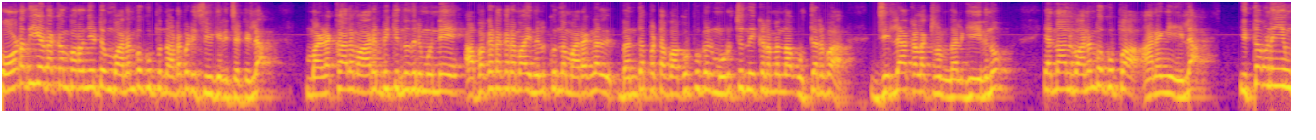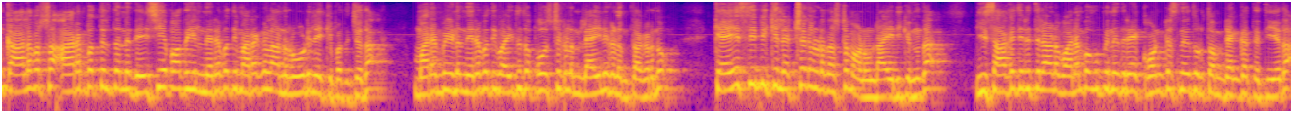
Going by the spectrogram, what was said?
കോടതിയടക്കം പറഞ്ഞിട്ടും വനം വകുപ്പ് നടപടി സ്വീകരിച്ചിട്ടില്ല. മഴക്കാലം ആരംഭിക്കുന്നതിന് മുന്നേ അപകടകരമായി നിൽക്കുന്ന മരങ്ങൾ ബന്ധപ്പെട്ട വകുപ്പുകൾ മുറിച്ചു നീക്കണമെന്ന ഉത്തരവ് ജില്ലാ കളക്ടറും നൽകിയിരുന്നു. എന്നാൽ വനം വകുപ്പ് അനങ്ങിയില്ല. ഇത്തവണയും കാലവർഷ ആരംഭത്തിൽ തന്നെ ദേശീയപാതയിൽ നിരവധി മരങ്ങളാണ് റോഡിലേക്ക് പതിച്ചത്. മരം വീണ് നിരവധി വൈദ്യുത പോസ്റ്റുകളും ലൈനുകളും തകർന്നു. കെ എസ് സി ബിക്ക് ലക്ഷങ്ങളുടെ നഷ്ടമാണ് ഉണ്ടായിരിക്കുന്നത്. ഈ സാഹചര്യത്തിലാണ് വനം വകുപ്പിനെതിരെ കോൺഗ്രസ് നേതൃത്വം രംഗത്തെത്തിയത്.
